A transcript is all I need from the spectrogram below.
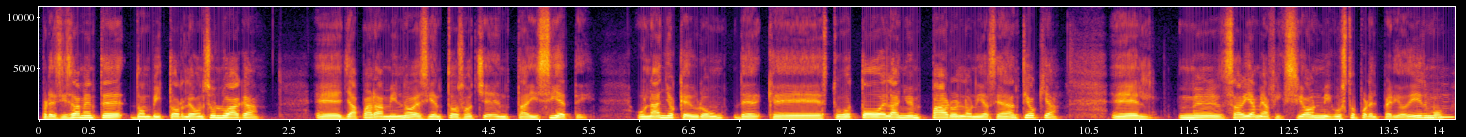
precisamente don Víctor León Zuluaga, eh, ya para 1987, un año que duró, un- de, que estuvo todo el año en paro en la Universidad de Antioquia, él me- sabía mi afición, mi gusto por el periodismo,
